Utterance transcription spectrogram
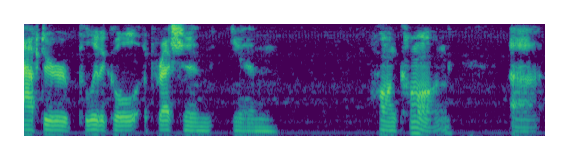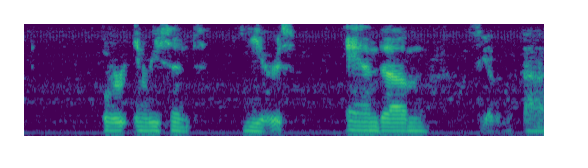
after political oppression in Hong Kong uh, over in recent years, and um, uh,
